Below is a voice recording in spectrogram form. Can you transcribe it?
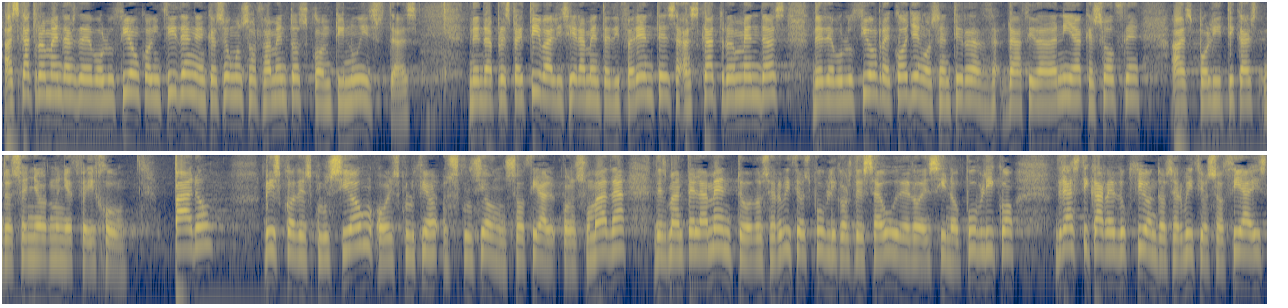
As catro emendas de devolución coinciden en que son uns orzamentos continuistas. Dende a perspectiva lixeramente diferentes, as catro emendas de devolución recollen o sentir da cidadanía que sofre as políticas do señor Núñez Feijóo. Paro, risco de exclusión ou exclusión, exclusión social consumada, desmantelamento dos servizos públicos de saúde e do ensino público, drástica reducción dos servizos sociais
